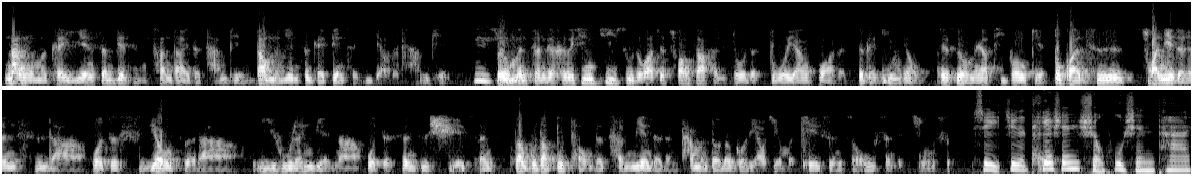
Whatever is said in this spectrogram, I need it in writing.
让我们可以延伸变成穿戴的产品，让我们延伸可以变成医疗的产品。嗯，所以我们整个核心技术的话，就创造很多的多样化的这个应用，就是我们要提供给不管是专业的人士啦，或者使用者啦，医护人员啦，或者甚至学生，照顾到不同的层面的人，他们都能够了解我们贴身守护神的精神。所以，这个贴身守护神，它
